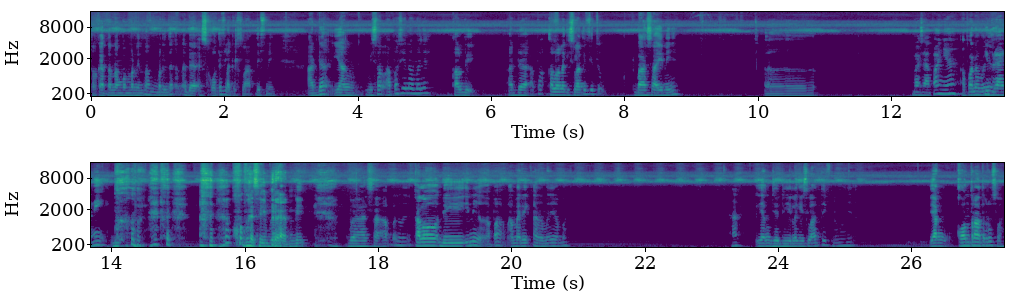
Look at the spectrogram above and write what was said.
terkait tentang pemerintah pemerintah kan ada eksekutif legislatif nih. Ada yang misal apa sih namanya? Kalau di ada apa? Kalau legislatif itu bahasa ininya eh bahasa apanya? Apa namanya? Ibrani. Oh bahasa Ibrani? Bahasa apa namanya? Kalau di ini apa Amerika namanya apa? Hah? yang jadi legislatif namanya. Yang kontra terus lah.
